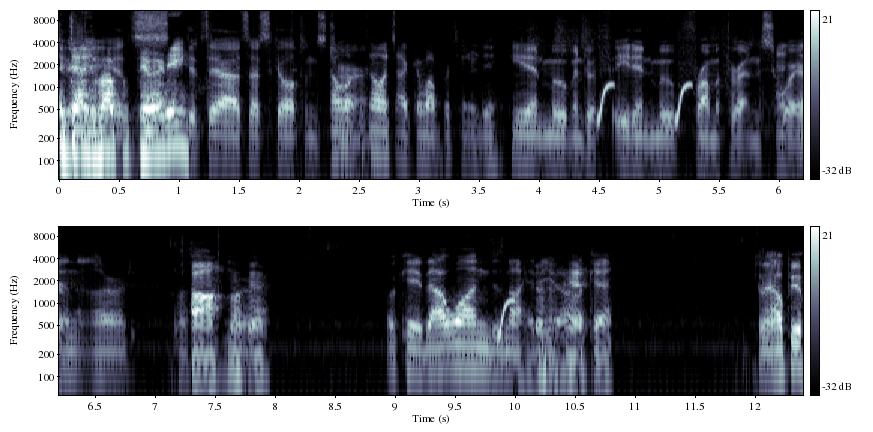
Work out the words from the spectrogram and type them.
Attack of opportunity? It's, it's, yeah, it's that skeleton's No, turn. no attack of opportunity. He didn't move into. He didn't move from a threatened square. And, and another plus Ah, zero. okay. Okay, that one does not hit Doesn't you. hit. Okay. Can I help you?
